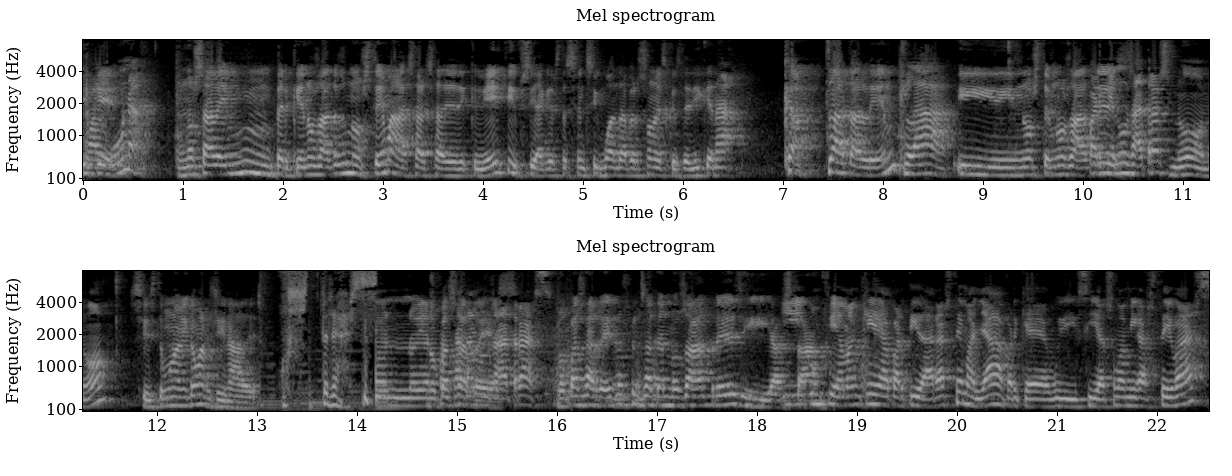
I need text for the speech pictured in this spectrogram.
I o que alguna. no sabem per què nosaltres no estem a la xarxa de The Creative, si aquestes 150 persones que es dediquen a captar talent Clar, i no estem nosaltres... perquè nosaltres no, no? Sí, estem una mica marginades. Ostres! No, no hi has no passa pensat en res. nosaltres. No passa res, has pensat en nosaltres i ja I està. confiem en que a partir d'ara estem allà, perquè, vull dir, si ja som amigues teves,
